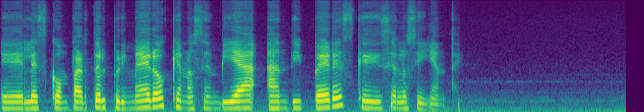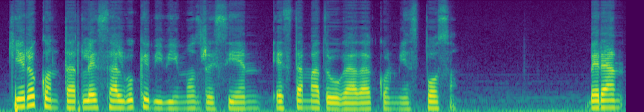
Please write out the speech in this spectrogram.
Eh, les comparto el primero que nos envía Andy Pérez que dice lo siguiente. Quiero contarles algo que vivimos recién esta madrugada con mi esposo. Verán,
